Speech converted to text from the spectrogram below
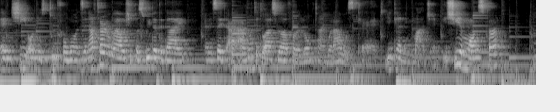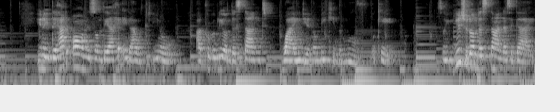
and she understood for once. And after a while, she persuaded the guy and he said, I, I wanted to ask you out for a long time, but I was scared. You can imagine. Is she a monster? You know, if they had horns on their head, I would, you know, I'd probably understand why they're not making the move. Okay. So you should understand as a guy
